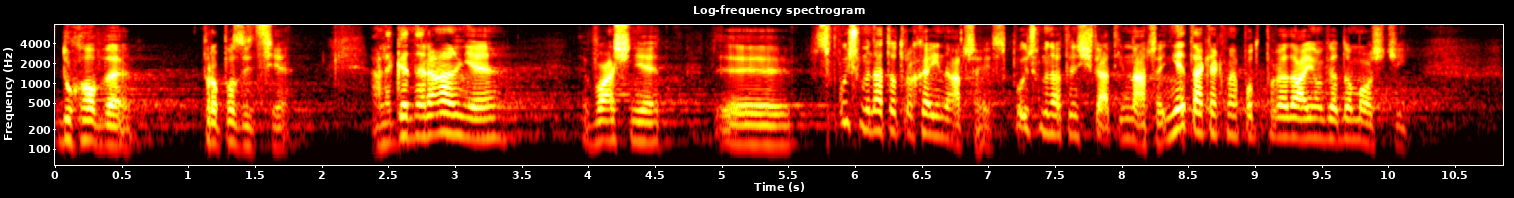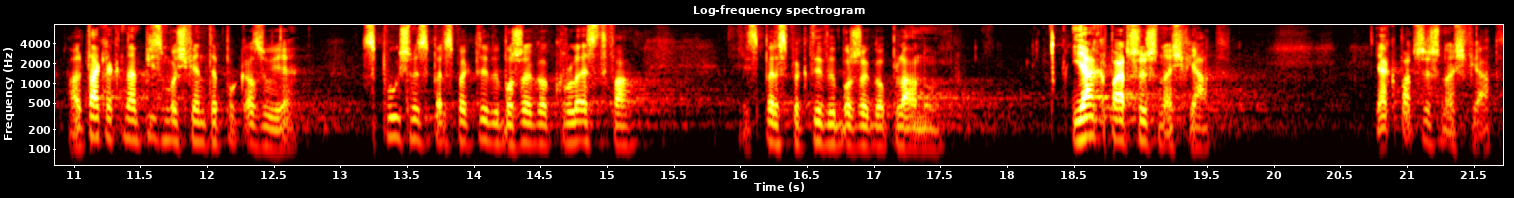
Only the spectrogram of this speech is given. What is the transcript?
duchowe propozycje, ale generalnie właśnie yy, spójrzmy na to trochę inaczej, spójrzmy na ten świat inaczej. Nie tak, jak nam podpowiadają wiadomości, ale tak, jak nam Pismo Święte pokazuje. Spójrzmy z perspektywy Bożego Królestwa i z perspektywy Bożego planu. Jak patrzysz na świat? Jak patrzysz na świat?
